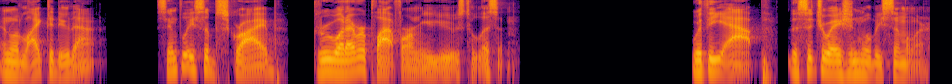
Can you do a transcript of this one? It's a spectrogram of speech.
and would like to do that, simply subscribe through whatever platform you use to listen. With the app, the situation will be similar.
